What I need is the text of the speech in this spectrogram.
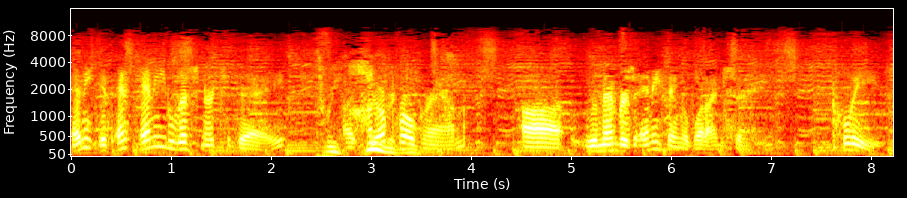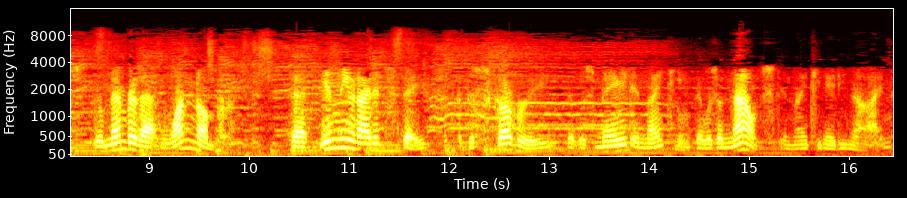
Any if any, any listener today, three uh, your program, uh, remembers anything of what I'm saying, please remember that one number. That in the United States, a discovery that was made in 19 that was announced in 1989,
